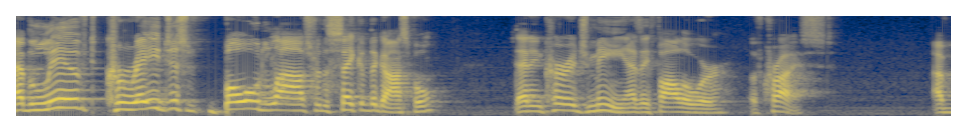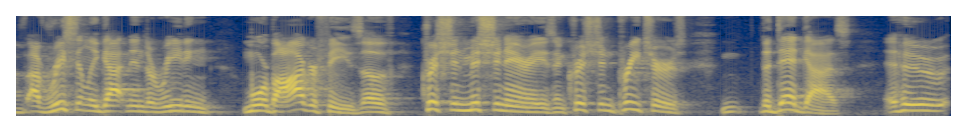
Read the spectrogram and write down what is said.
have lived courageous, bold lives for the sake of the gospel that encourage me as a follower of Christ. I've, I've recently gotten into reading more biographies of Christian missionaries and Christian preachers, the dead guys, who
